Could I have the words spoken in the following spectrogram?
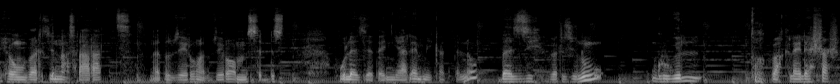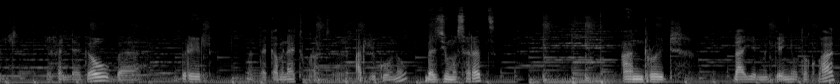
ይኸውም version 14 ነጥብ 0 ነጥብ 0 5 6 ሁለት ዘጠኝ ያለ የሚቀጥል ነው። በዚህ version ኡ ጉግል ቶክባክ ላይ ሊያሻሽል የፈለገው በብሬል መጠቀም ላይ ትኩረት አድርጎ ነው። በዚሁ መሰረት አንድሮይድ ላይ የሚገኘው ቶክባክ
